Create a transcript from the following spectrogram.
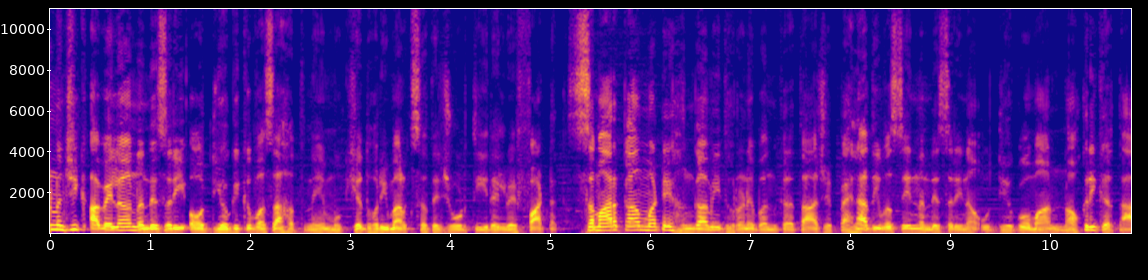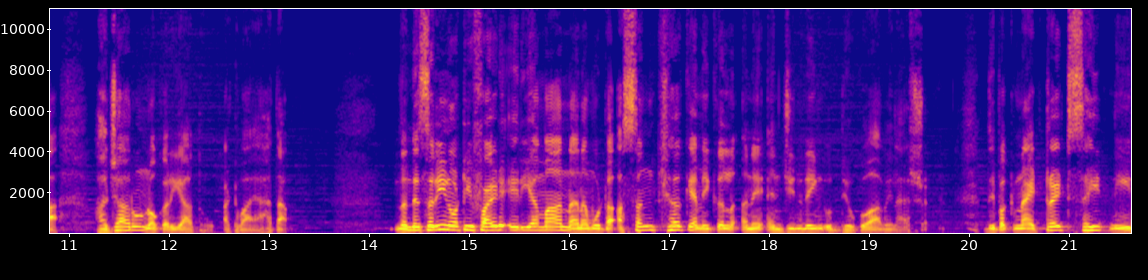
નજીક આવેલા નંદેસરી ઔદ્યોગિક વસાહતને મુખ્ય ધોરીમાર્ગ સાથે જોડતી રેલવે ફાટક સમારકામ માટે હંગામી ધોરણે બંધ કરતા આજે પહેલા દિવસે નંદેસરીના ઉદ્યોગોમાં નોકરી કરતા હજારો નોકરિયાતો અટવાયા હતા. નંદેસરી નોટિફાઈડ એરિયામાં નાના મોટા અસંખ્ય કેમિકલ અને એન્જિનિયરિંગ ઉદ્યોગો આવેલા છે. દીપક નાઇટ્રેટ સહિતની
